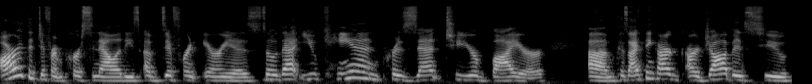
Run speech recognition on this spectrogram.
are the different personalities of different areas so that you can present to your buyer because um, I think our, our job is to,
